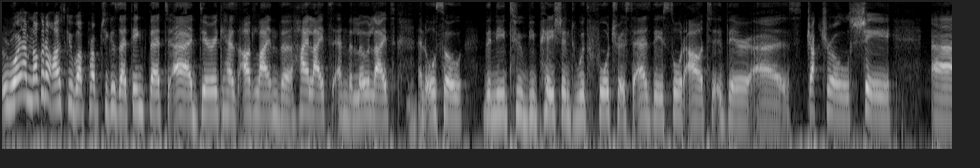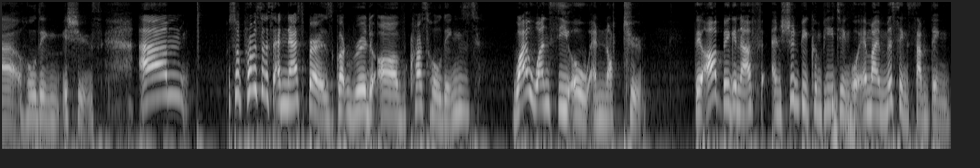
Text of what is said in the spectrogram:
Roy, I'm not going to ask you about property because I think that uh, Deryck has outlined the highlights and the lowlights mm-hmm. and also the need to be patient with Fortress as they sort out their uh, structural share uh, holding issues. Um, so, Prosus and Naspers got rid of cross holdings. Why one CEO and not two? They are big enough and should be competing, mm-hmm. or am I missing something?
